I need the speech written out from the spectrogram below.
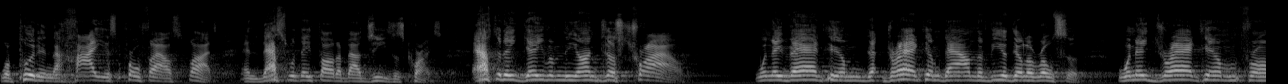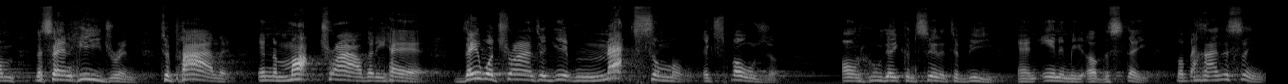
were put in the highest profile spots. And that's what they thought about Jesus Christ. After they gave him the unjust trial, when they dragged him, dragged him down the Via Dolorosa, when they dragged him from the Sanhedrin to Pilate in the mock trial that he had, they were trying to get maximum exposure on who they considered to be an enemy of the state. But behind the scenes,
